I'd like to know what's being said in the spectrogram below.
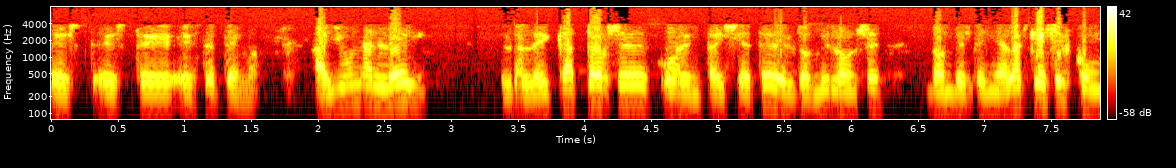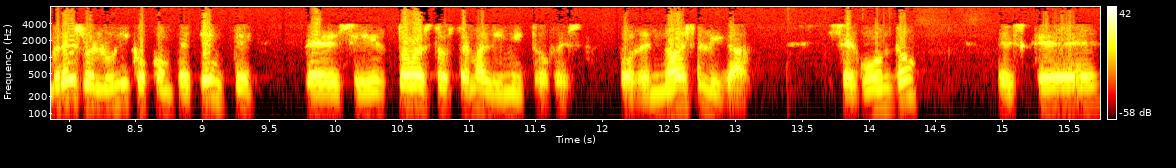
este, este, este tema. Hay una ley la ley 1447 del 2011, donde señala que es el Congreso el único competente de decidir todos estos temas limítrofes, porque no es el IGAD. Segundo, es que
